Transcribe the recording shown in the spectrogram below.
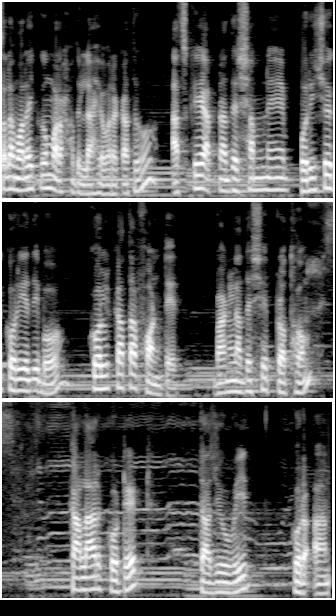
আসসালামু আলাইকুম রহমতুল্লাহ বারাকাত আজকে আপনাদের সামনে পরিচয় করিয়ে দিব কলকাতা ফন্টের, বাংলাদেশে প্রথম কালার কোটেড তাজুবিদ কোরআন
